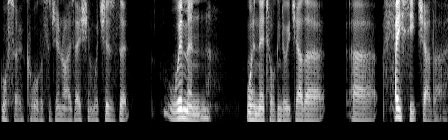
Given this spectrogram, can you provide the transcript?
also call this a generalization, which is that women, when they're talking to each other, uh, face each other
